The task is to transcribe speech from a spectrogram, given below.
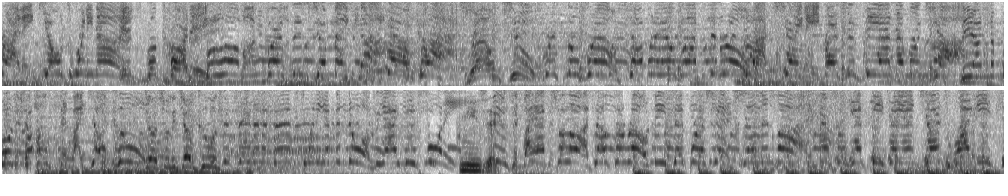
Friday, June 29. It's Bacardi. Bahamas versus Jamaica. Sound Clash. Round two. Bristol Grounds. Top of the hill, Gladstone Road. Block Cheney versus Deanna Butcher. Deanna Butcher. Hosted by Joe Cool. Yours truly, Joe Cool. 15 in advance, 20 at the door. VIP 40. Music. Music by Extra Large. Out the road. DJ Brush and Sheldon Mars. Special guest DJ and Judge YET.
